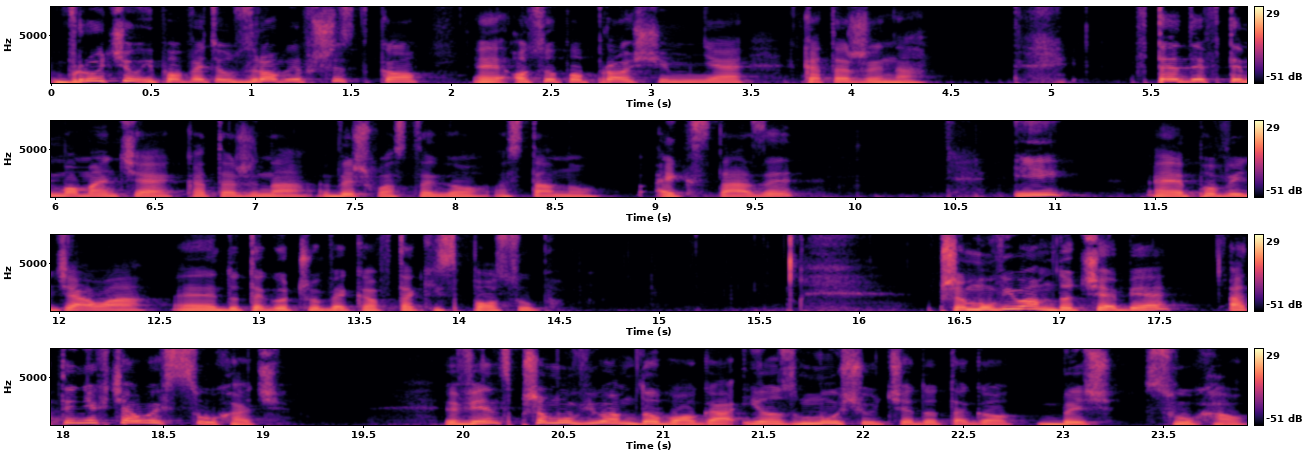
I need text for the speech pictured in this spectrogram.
Wrócił i powiedział: Zrobię wszystko, e, o co poprosi mnie Katarzyna. Wtedy, w tym momencie, Katarzyna wyszła z tego stanu ekstazy i e, powiedziała e, do tego człowieka w taki sposób: Przemówiłam do ciebie, a ty nie chciałeś słuchać. Więc przemówiłam do Boga i on zmusił cię do tego, byś słuchał.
